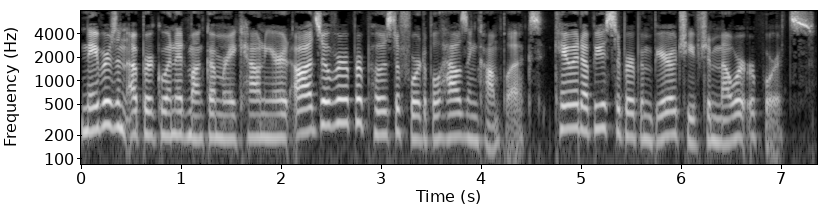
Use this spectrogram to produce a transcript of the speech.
Neighbors in Upper Gwynedd, Montgomery County are at odds over a proposed affordable housing complex. KYW Suburban Bureau Chief Jim Melwert reports.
